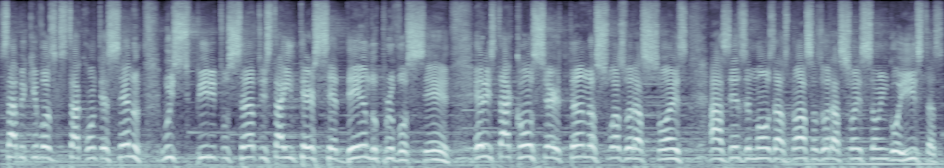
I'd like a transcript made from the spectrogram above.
sabe o que está acontecendo? O Espírito Santo está intercedendo por você, ele está consertando as suas orações. Às vezes, irmãos, as nossas orações são egoístas,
